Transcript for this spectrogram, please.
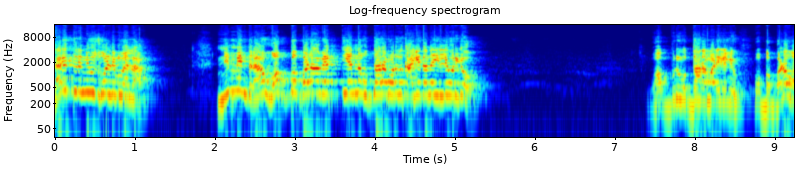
ದರಿದ್ರ ನ್ಯೂಸ್ಗಳು ನಿಮ್ಮೆಲ್ಲ ನಿಮ್ಮಿಂದ ಒಬ್ಬ ಬಡ ವ್ಯಕ್ತಿಯನ್ನ ಉದ್ಧಾರ ಮಾಡೋದಕ್ಕಾಗಿದ್ದಾನೆ ಇಲ್ಲಿವರೆಗೂ. ಒಬ್ಬರು ಉದ್ಧಾರ ಮಾಡಿಲ್ಲ ನೀವು. ಒಬ್ಬ ಬಡವ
